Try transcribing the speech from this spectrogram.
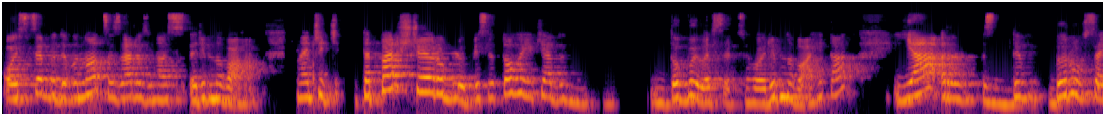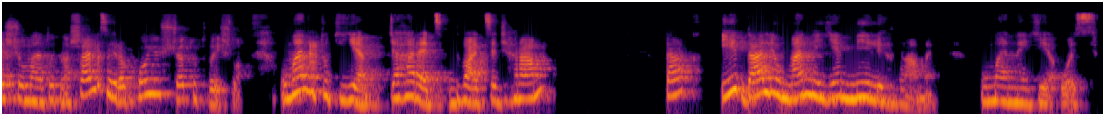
Ось це буде воно, це зараз у нас рівновага. Значить, тепер що я роблю? Після того, як я до- добилася цього рівноваги, так, я беру все, що в мене тут на шальці, і рахую, що тут вийшло. У мене тут є тягарець 20 грам, так, і далі у мене є міліграми. У мене є ось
